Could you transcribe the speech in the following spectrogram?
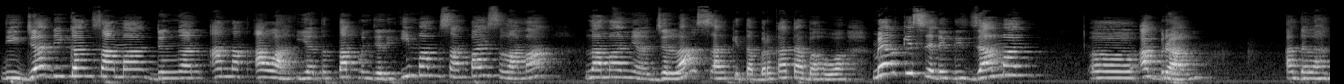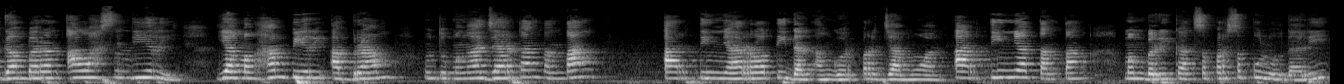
Dijadikan sama dengan anak Allah. Ia tetap menjadi imam sampai selama lamanya jelas Alkitab berkata bahwa Melkisedek di zaman uh, Abram adalah gambaran Allah sendiri yang menghampiri Abram untuk mengajarkan tentang artinya roti dan anggur perjamuan. Artinya tentang memberikan sepersepuluh dari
